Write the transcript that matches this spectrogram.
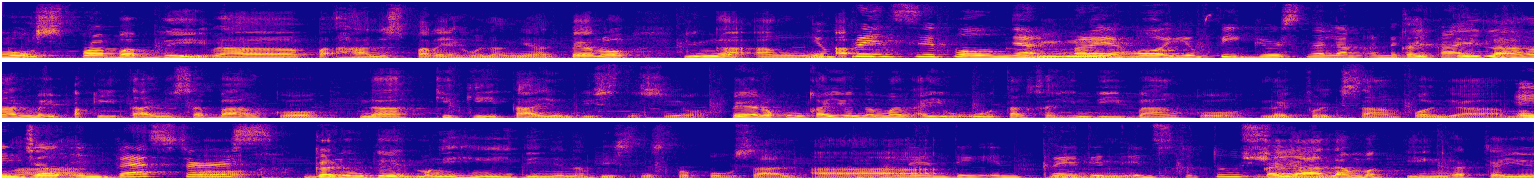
most probably, pa- halos pareho lang yan. Pero yun nga, ang Yung ah, principle niyan, Mm. pareho. Yung figures na lang ang nagkakaiba. kailangan maipakita nyo sa bangko na kikita yung business nyo. Pero kung kayo naman ay uutang sa hindi bangko, like for example, ya, mga, Angel investors, Oh, ganun din, manghihingi din yan ng business proposal. mga Ah, lending in credit institution. kaya lang mag-ingat kayo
